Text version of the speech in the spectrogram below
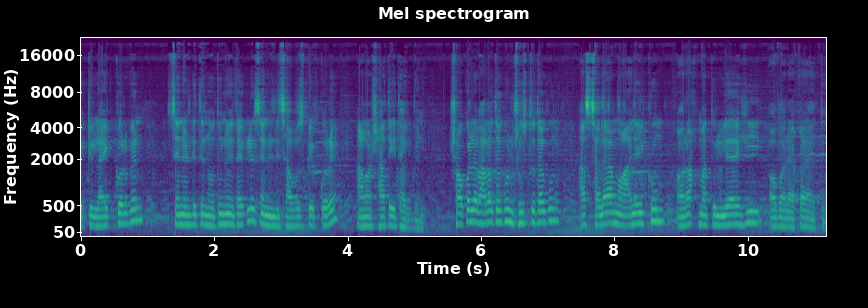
একটি লাইক করবেন, চ্যানেলটিতে নতুন হয়ে থাকলে চ্যানেলটি সাবস্ক্রাইব করে আমার সাথেই থাকবেন। সকলে ভালো থাকুন সুস্থ থাকুন। আসসালামু আলাইকুম আ রহমতুল্লাহি অবরাকাতু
